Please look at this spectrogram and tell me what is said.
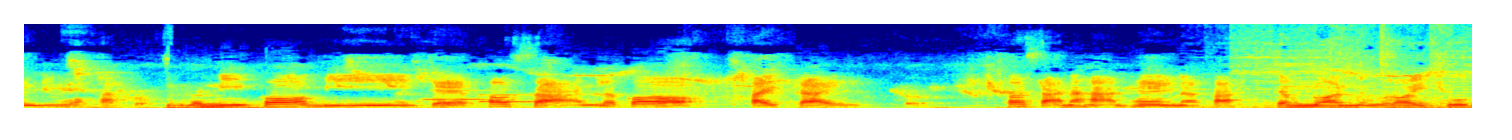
นอยู่ค่ะ วันนี้ก็มีแจกข้าวสารแล้วก็ไข่ไก่ข้าวสารอาหารแห้งนะคะจำนวน 100 ชุด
